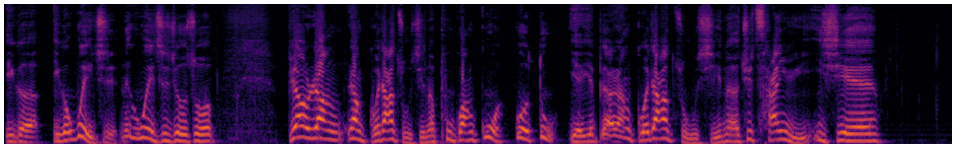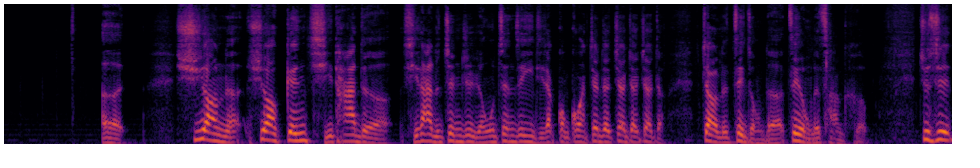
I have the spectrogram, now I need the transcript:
一个一个位置。那个位置就是说，不要让让国家主席呢曝光过过度，也也不要让国家主席呢去参与一些呃。需要呢，需要跟其他的其他的政治人物、政治议题，呱呱叫叫叫叫叫叫叫的这种的这种的场合，就是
